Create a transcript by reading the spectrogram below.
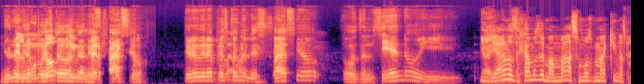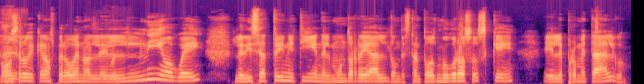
Yo lo hubiera puesto en el espacio. Yo lo hubiera puesto en el espacio o en el cielo y. Y ahí. ya nos dejamos de mamá, somos máquinas, podemos Ajá. hacer lo que queramos. Pero bueno, el, el Neo, güey, le dice a Trinity en el mundo real, donde están todos mugrosos, que eh, le prometa algo.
